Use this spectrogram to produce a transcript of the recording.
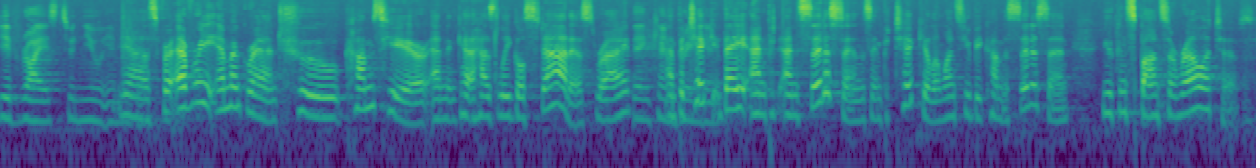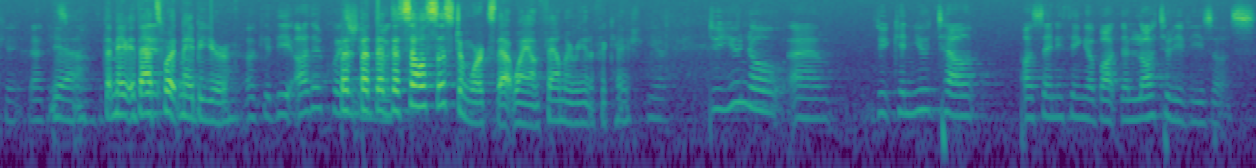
give rise to new immigrants. Yes, for every immigrant who comes here and has legal status, right? And partic- they and, and citizens in particular, once you become a citizen, you can sponsor relatives. Okay, that yeah, that maybe that's the, what maybe you're. Okay, the other question. But but the, the whole system works that way on family reunification. Yeah. Do you know? Um, do, can you tell us anything about the lottery visas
